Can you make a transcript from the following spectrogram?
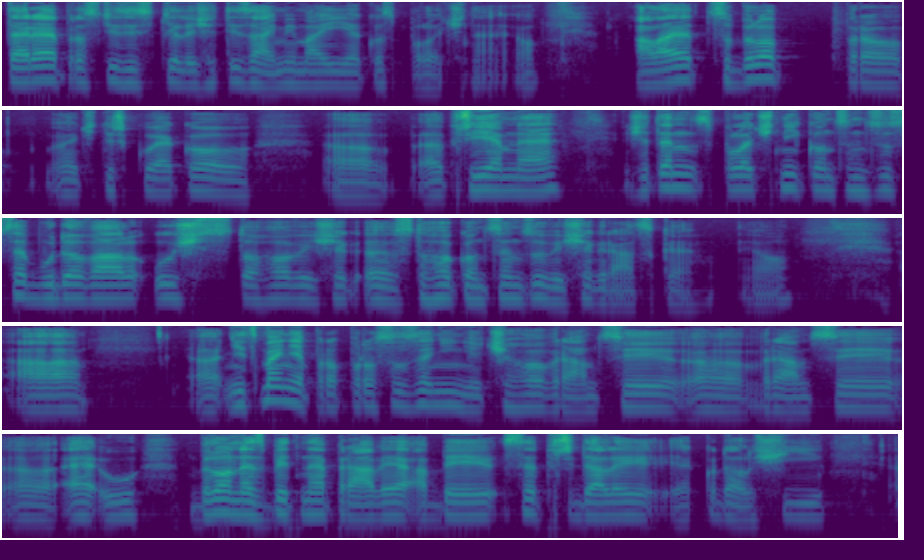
které prostě zjistili, že ty zájmy mají jako společné. Jo? Ale co bylo pro V4 jako uh, příjemné, že ten společný koncenzus se budoval už z toho, vyše, z toho koncenzu vyšegrádského. Jo? A Nicméně pro prosazení něčeho v rámci, eh, v rámci EU eh, e bylo nezbytné právě, aby se přidali jako další, eh,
